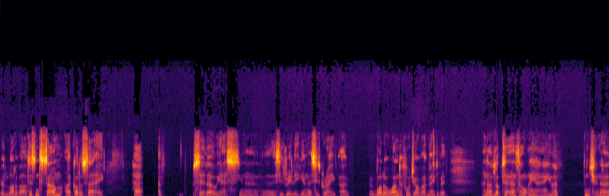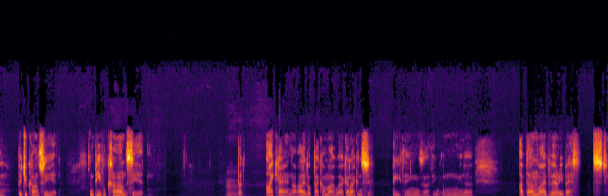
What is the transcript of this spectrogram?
a lot of artists, and some I've got to say have said, "Oh yes, you know, this is really, you know, this is great. I, what a wonderful job I've made of it." And I've looked at it and thought, yeah, you haven't, you know, but you can't see it, and people can't see it. Mm. But I can. I look back on my work and I can see things. I think, oh, you know, I've done my very best.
